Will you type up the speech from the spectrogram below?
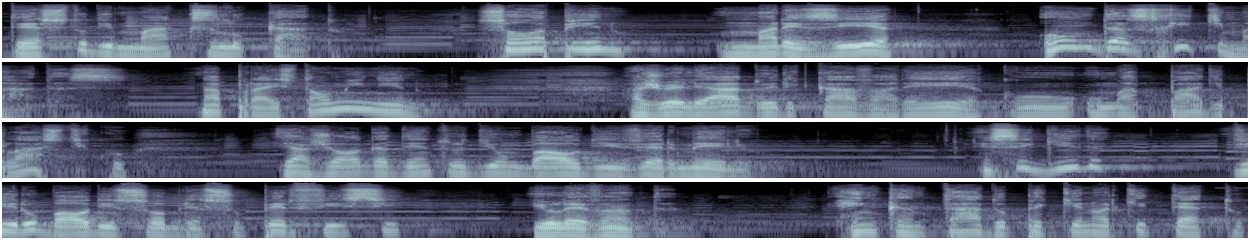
Texto de Max Lucado. Sol a pino, maresia, ondas ritmadas. Na praia está um menino. Ajoelhado, ele cava areia com uma pá de plástico e a joga dentro de um balde vermelho. Em seguida, vira o balde sobre a superfície e o levanta. Encantado, o pequeno arquiteto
